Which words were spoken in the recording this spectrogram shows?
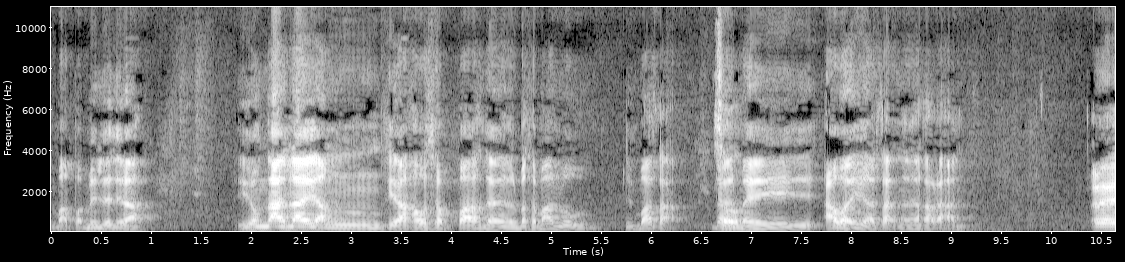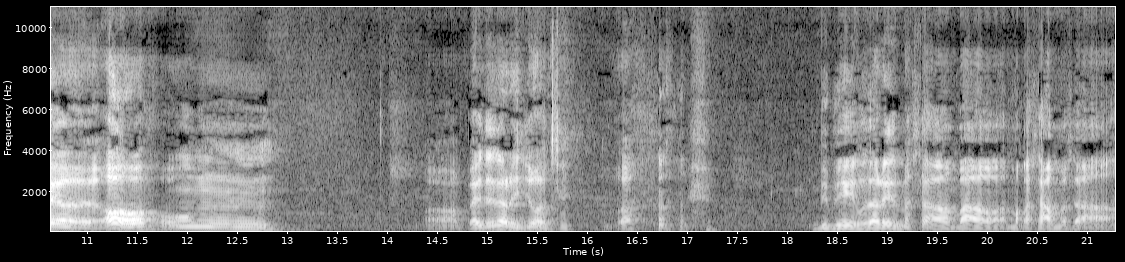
mga pamilya nila, yung nanay ang kinakausap pa dahil masama loob yung bata. Dahil So- may away yata na nakaraan. Eh, oo, kung ah, pwede na rin yun. Ah, Bibigay ko na rin basta ma- makasama sa...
